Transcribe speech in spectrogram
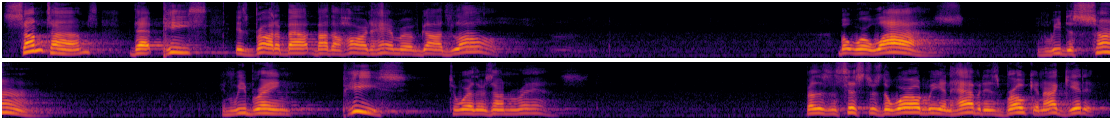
Sometimes that peace is brought about by the hard hammer of God's law. But we're wise and we discern and we bring peace to where there's unrest. Brothers and sisters, the world we inhabit is broken. I get it.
